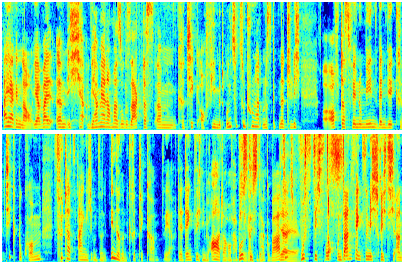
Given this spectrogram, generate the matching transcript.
Ah ja, genau. Ja, weil ähm, ich, wir haben ja nochmal so gesagt, dass ähm, Kritik auch viel mit uns zu tun hat. Und es gibt natürlich oft das Phänomen, wenn wir Kritik bekommen, füttert es eigentlich unseren inneren Kritiker sehr. Der denkt sich nämlich, ah, oh, darauf habe ich den ganzen Tag gewartet. Ja, ja. Wusste ich's doch. Und dann fängt es nämlich richtig an.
